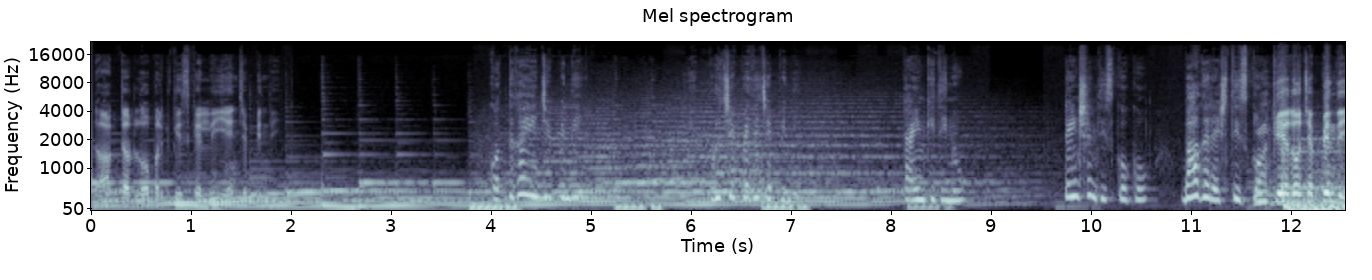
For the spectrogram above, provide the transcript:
డాక్టర్ లోపలికి తీసుకెళ్ళి ఏం చెప్పింది? కొత్తగా ఏం చెప్పింది? ఎప్పుడు చెప్పేది చెప్పింది. టైంకి తిను. టెన్షన్ తీసుకోకు. బాగా రెస్ట్ తీసుకో. ఇంకేదో చెప్పింది.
